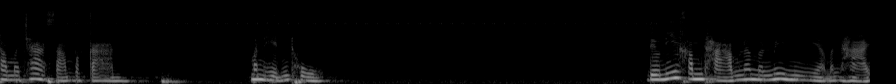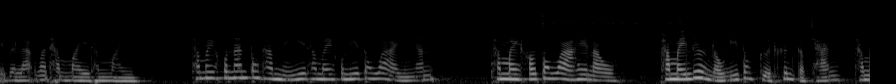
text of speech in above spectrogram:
ธรรมชาติสามประการ มันเห็นถูก เดี๋ยวนี้คำถามนะมันไม่มีอะ มันหายไปแล้วว่าทำไมทำไมทำไมคนนั้นต้องทำอย่างนี้ทำไมคนนี้ต้องว่าอย่างนั้น ทำไมเขาต้องว่าให้เราทำไมเรื่องเหล่านี้ต้องเกิดขึ้นกับฉันทำไม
